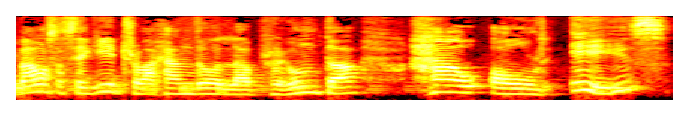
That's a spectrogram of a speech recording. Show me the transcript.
vamos a seguir trabajando la pregunta How old is?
